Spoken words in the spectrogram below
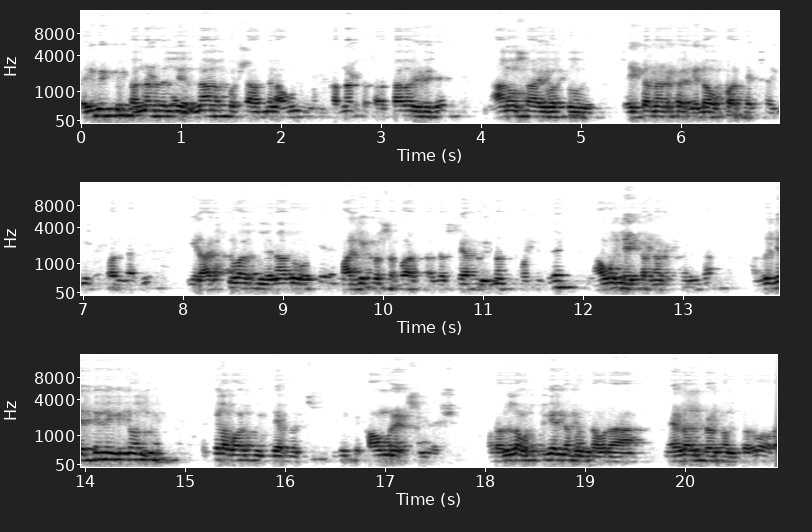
ದಯವಿಟ್ಟು ಕನ್ನಡದಲ್ಲಿ ಹದಿನಾಲ್ಕು ವರ್ಷ ಆದ್ಮೇಲೆ ಅವನು ನಮ್ಮ ಕರ್ನಾಟಕ ಸರ್ಕಾರ ಹೇಳಿದೆ. ನಾನು ಸಹ ಇವತ್ತು ಜೈ ಕರ್ನಾಟಕ ಜಿಲ್ಲಾ ಉಪಾಧ್ಯಕ್ಷರಾಗಿ ಉಪಾಧ್ಯಾಗಿ ಈ ರಾಜಕೀಯವಾಗಿ ಏನಾದ್ರು ಮಾಜಿ ಸಭಾ ಸದಸ್ಯ ಅಥವಾ ಇನ್ನೊಂದು ಕೊಟ್ಟಿದ್ರೆ ನಾವು ಜೈ ಕರ್ನಾಟಕದಿಂದ. ಅದ್ರ ಜೊತೆಲಿ ಇನ್ನೊಂದು ಅಖಿಲ ಭಾರತ ವಿದ್ಯಾಭ್ಯಾಸ ಇದಕ್ಕೆ ಕಾಮ್ರೇಡ್ಸ್ ಅವರೆಲ್ಲ ಒಟ್ಟಿಗೆಯಿಂದ ಬಂದು ಅವರ ನೆರಳಲ್ಲಿ ಬೆಳೆದಂತರು ಅವರ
